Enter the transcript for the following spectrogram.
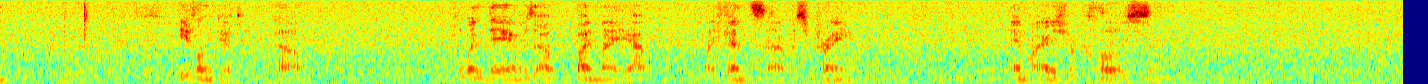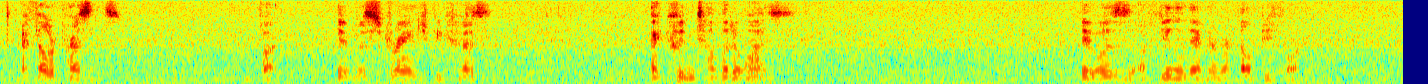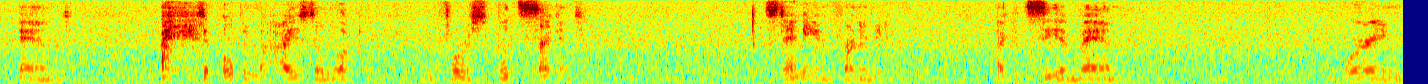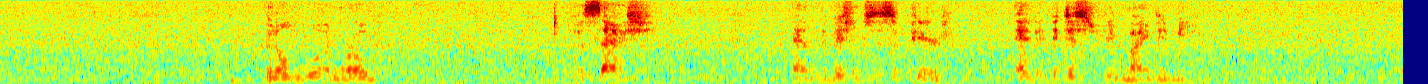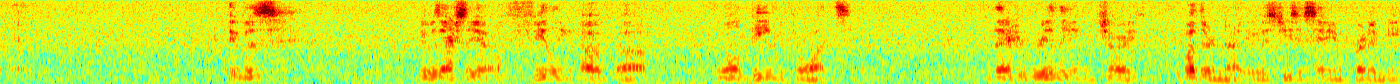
evil and good. Um, one day I was out by my uh, my fence. I was praying, and my eyes were closed, and I felt a presence. But it was strange because I couldn't tell what it was. It was a feeling that I've never felt before, and I had to open my eyes to look, and for a split second standing in front of me, I could see a man wearing an old woven robe, with a sash, and the vision disappeared, and it, just reminded me. it was it was actually a, a feeling of uh, well-being for once that I really enjoyed, whether or not it was Jesus standing in front of me.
